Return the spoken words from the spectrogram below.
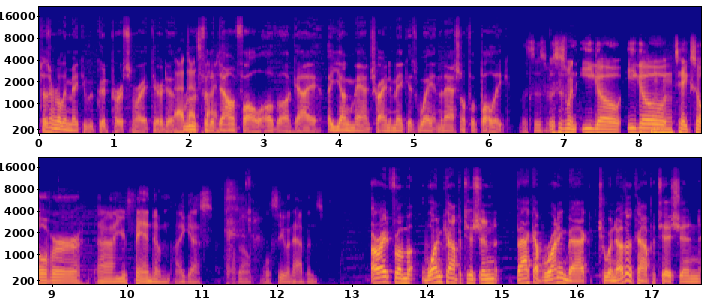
doesn't really make you a good person right there to That- root that's for the downfall of a guy, a young man trying to make his way in the National Football League. This is this is when ego ego Mm-hmm. takes over uh, your fandom, I guess. So we'll see what happens. All right, from one competition, backup running back to another competition,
